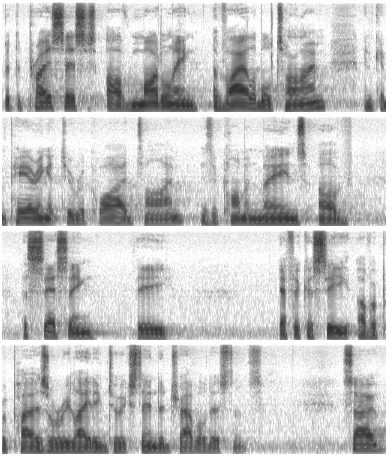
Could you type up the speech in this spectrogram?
But the process of modelling available time and comparing it to required time is a common means of assessing the efficacy of a proposal relating to extended travel distance. So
